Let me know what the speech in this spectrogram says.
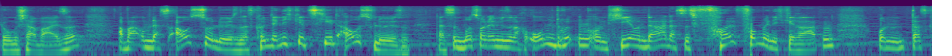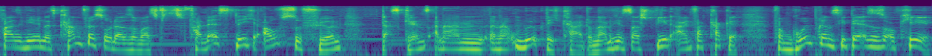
logischerweise. Aber um das auszulösen, das könnt ihr nicht gezielt auslösen. Das muss man irgendwie so nach oben drücken und hier und da, das ist voll fummelig geraten. Und das quasi während des Kampfes oder sowas verlässlich auszuführen, das grenzt an einer, einer Unmöglichkeit. Und dadurch ist das Spiel einfach kacke. Vom Grundprinzip her ist es okay.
